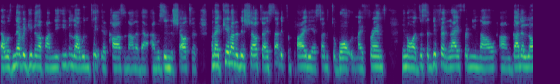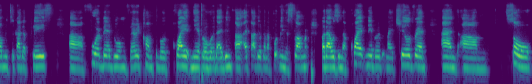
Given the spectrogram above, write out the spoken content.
that was never giving up on me, even though I wouldn't take their cars and all of that. I was in the shelter. When I came out of the shelter, I started to party. I started to go out with my friends. You know, just a different life for me now. Um, God allowed me to get a place, uh, four bedroom, very comfortable, quiet neighborhood. I didn't thought I thought they were gonna put me in a slumber, but I was in a quiet neighborhood with my children, and um, so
